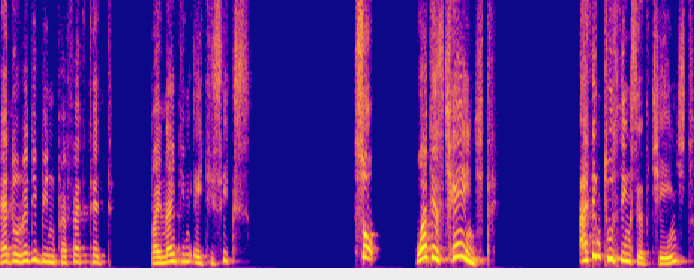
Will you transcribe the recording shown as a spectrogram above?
had already been perfected by 1986. So what has changed? I think two things have changed,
